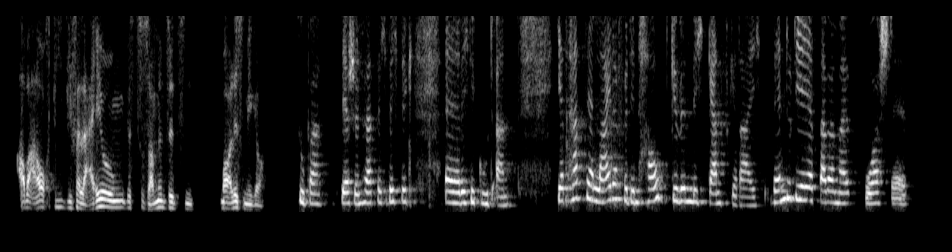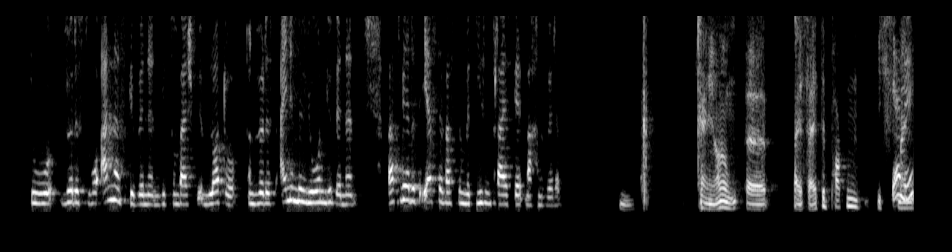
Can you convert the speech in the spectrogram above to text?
aber auch die, die Verleihung, das Zusammensitzen, war alles mega. Super, sehr schön, hört sich richtig, äh, richtig gut an. Jetzt hat es ja leider für den Hauptgewinn nicht ganz gereicht. Wenn du dir jetzt aber mal vorstellst, du würdest woanders gewinnen, wie zum Beispiel im Lotto, und würdest eine Million gewinnen, was wäre das Erste, was du mit diesem Preisgeld machen würdest? Hm. Keine Ahnung, äh, beiseite packen. Ich mein,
